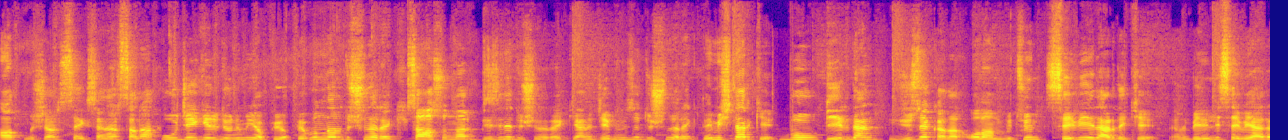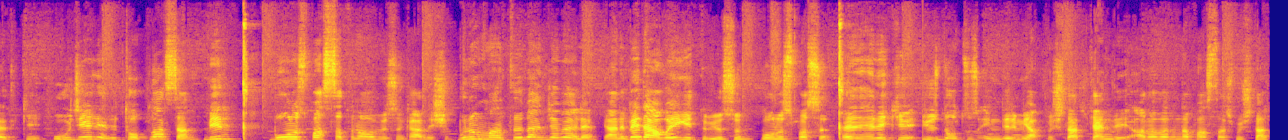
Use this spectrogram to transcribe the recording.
60'ar, 80'er sana UC geri dönümü yapıyor. Ve bunları düşünerek sağ olsunlar bizi de düşünerek yani cebimizi düşünerek demişler ki bu birden 100'e kadar olan bütün seviyelerdeki yani belirli seviyelerdeki UC'leri toplarsan bir bonus pas satın alabiliyorsun kardeşim. Bunun mantığı bence böyle. Yani bedavaya getiriyorsun bonus pası. Hele, hele ki %30 indirim yapmışlar. Kendi aralarında paslaşmışlar.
